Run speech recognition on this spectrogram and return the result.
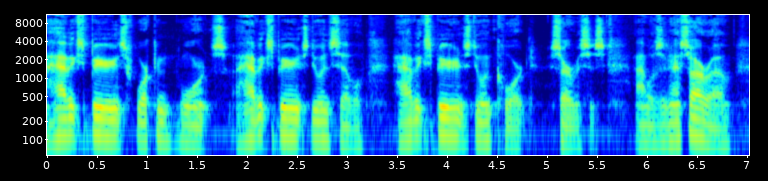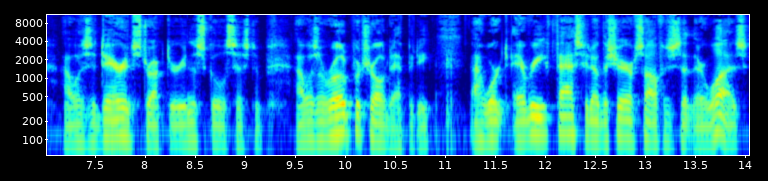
i have experience working warrants. I have experience doing civil. I have experience doing court services. I was an sro i was a dare instructor in the school system. I was a road patrol deputy. I worked every facet of the sheriff's office that there was.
